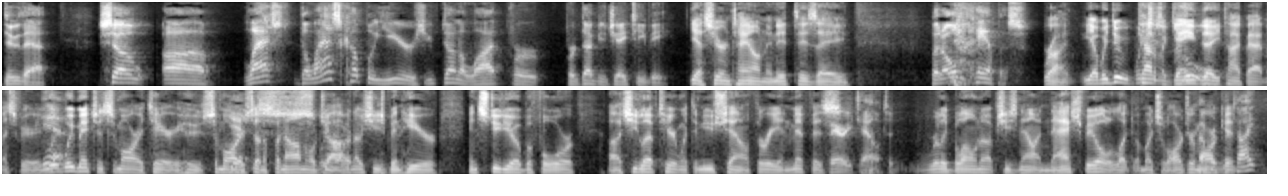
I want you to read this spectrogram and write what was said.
do that. So uh, last the last couple of years, you've done a lot for for WJTV, Yes, here in town, and it is a but on campus. Right. Yeah, we do kind of a game cool. day type atmosphere. We, Yeah. we mentioned Samaria Terry, who Samaria's Yeah, done a phenomenal job. I know she's been here in studio before. Uh, she left here and went to News Channel 3 in Memphis. Very talented. Really blown up. She's now in Nashville, a, lot, a much larger Covered market. the Titans.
